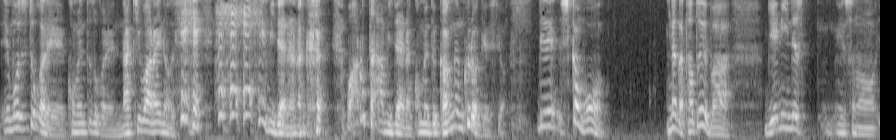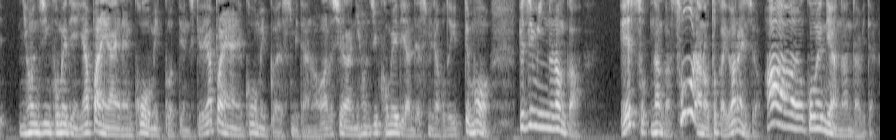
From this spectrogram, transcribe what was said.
絵文字とかでコメントとかで泣き笑いの、へへへへみたいな、なんか、笑ったみたいなコメントガンガン来るわけですよ。で、しかも、なんか例えば、芸人です。その、日本人コメディアン、やっぱりないねん、コーミックって言うんですけど、やっぱりないねん、コーミックです、みたいな。私は日本人コメディアンです、みたいなこと言っても、別にみんななんか、え、そ、なんか、そうなのとか言わないんですよ。ああ、コメディアンなんだ、みたいな。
